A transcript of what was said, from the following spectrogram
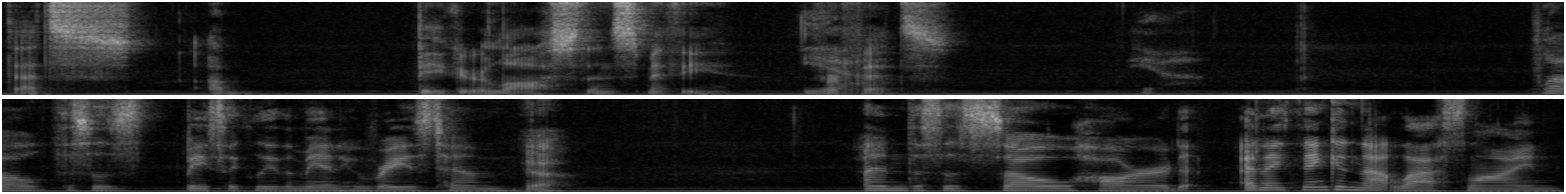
That's a bigger loss than Smithy for Yeah. Fitz. Yeah. Well, this is basically the man who raised him. Yeah. And this is so hard. And I think in that last line,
